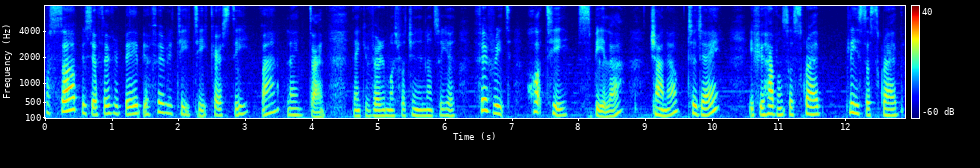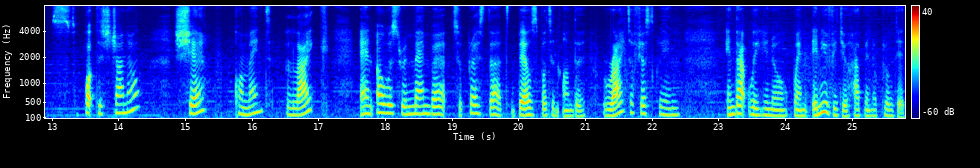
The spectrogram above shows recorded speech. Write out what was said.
What's up? It's your favorite babe, your favorite TT, Kirsty Valentine. Thank you very much for tuning on to your favorite hot tea spiller channel today. If you haven't subscribed, please subscribe, support this channel, share, comment, like, and always remember to press that bells button on the right of your screen. In that way, you know when a new video have been uploaded.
